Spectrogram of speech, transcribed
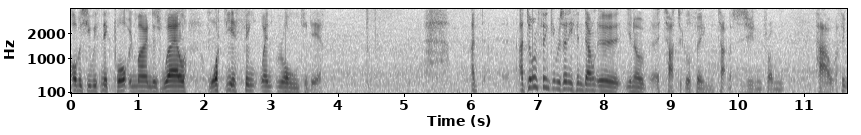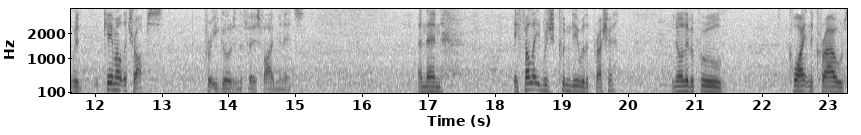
obviously, with Nick Pope in mind as well. What do you think went wrong today? I, I don't think it was anything down to you know a tactical thing, a tactical decision from Howe. I think we came out the traps pretty good in the first five minutes, and then it felt like we just couldn't deal with the pressure. You know, Liverpool quiet in the crowd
